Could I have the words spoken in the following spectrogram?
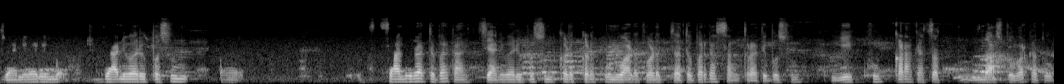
जानेवारी जानेवारी पासून चालू राहतं बरं का. जानेवारी पासून कडक कडक ऊन वाढत वाढत जातं बरं का संक्रांतीपासून. एक खूप कडाक्याचा ऊन असतो बरं का तो.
